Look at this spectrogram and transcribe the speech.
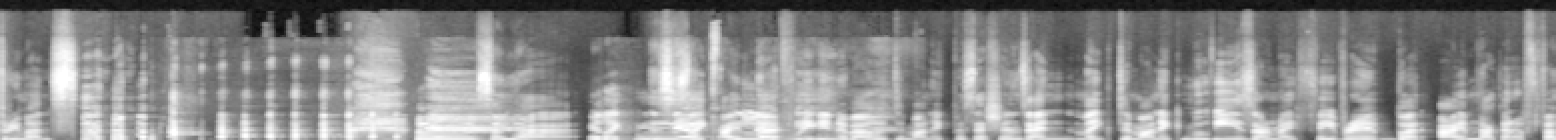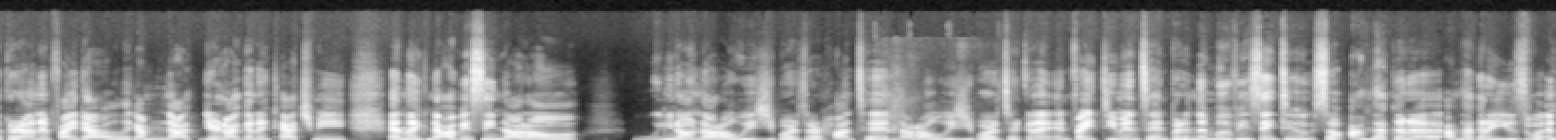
three months. so yeah, you're like this is like I love me." reading about demonic possessions and like demonic movies are my favorite. But I'm not gonna fuck around and find out. Like, I'm not. You're not gonna catch me. And like, no, obviously, not all you know, not all Ouija boards are haunted. Not all Ouija boards are gonna invite demons in, but in the movies they do. So I'm not gonna, I'm not gonna use one.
